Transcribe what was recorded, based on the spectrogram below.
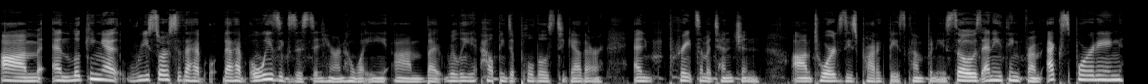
um, and looking at resources that have that have always existed here in Hawaii, um, but really helping to pull those together and create some attention um, towards these product based companies. So it was anything from exporting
